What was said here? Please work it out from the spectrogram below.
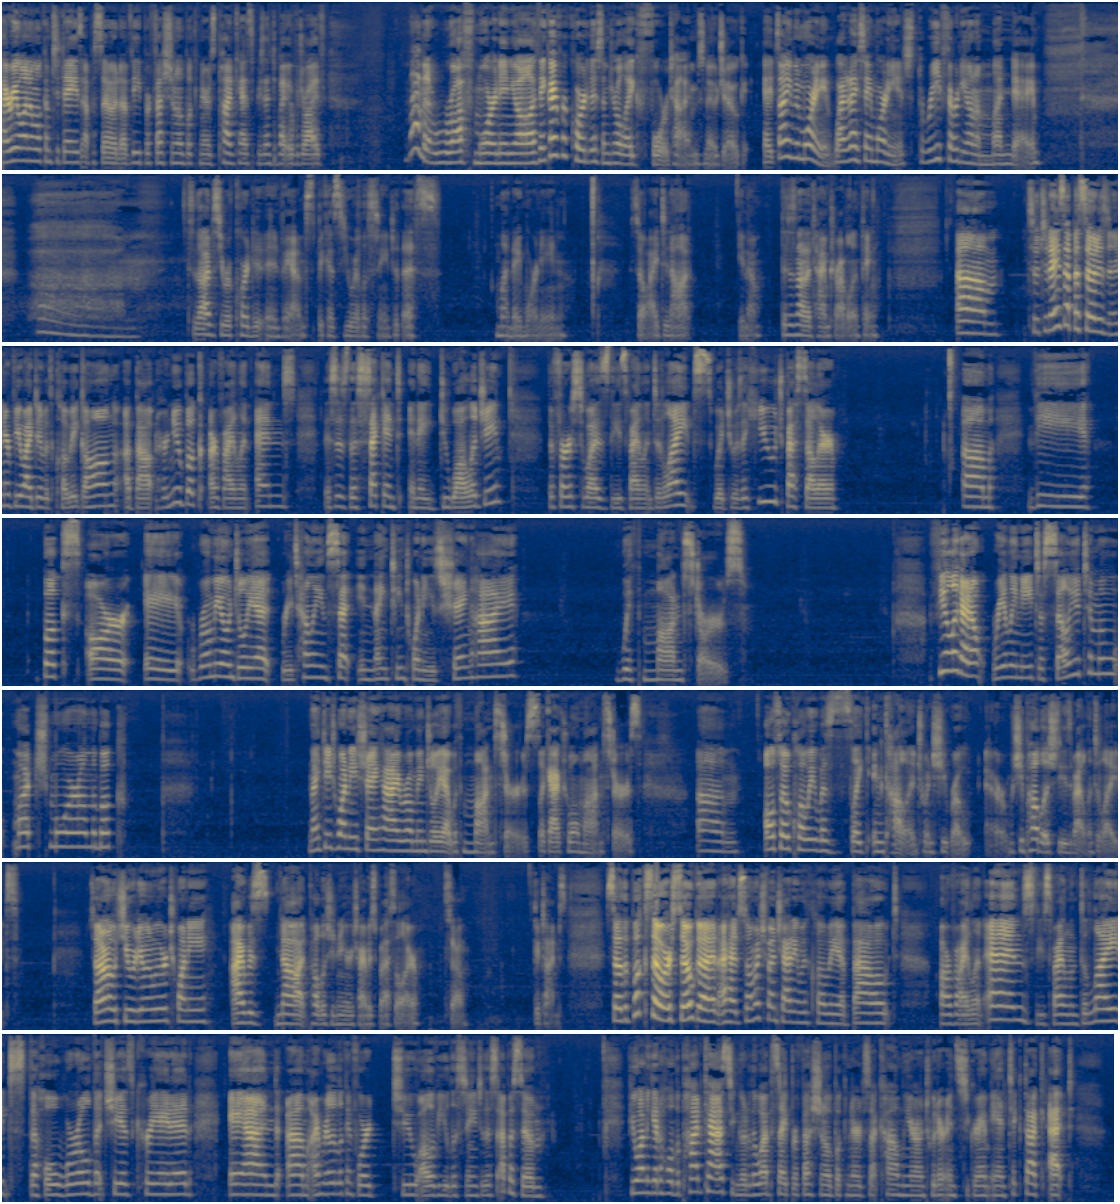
Hi, everyone, and welcome to today's episode of the Professional Book Nerds podcast presented by Overdrive. I'm having a rough morning, y'all. I think I've recorded this until like four times, no joke. It's not even morning. Why did I say morning? It's 3.30 on a Monday. so obviously recorded in advance because you are listening to this Monday morning. So I did not, you know, this is not a time traveling thing. Um, so today's episode is an interview I did with Chloe Gong about her new book, Our Violent Ends. This is the second in a duology. The first was These Violent Delights, which was a huge bestseller. Um, the books are a Romeo and Juliet retelling set in 1920s Shanghai with monsters. Feel like I don't really need to sell you too mo- much more on the book. 1920s Shanghai Romeo and Juliet with monsters, like actual monsters. Um, also, Chloe was like in college when she wrote or when she published these Violent Delights. So I don't know what you were doing when we were 20. I was not published in New York Times bestseller. So good times. So the books though are so good. I had so much fun chatting with Chloe about our violent ends, these violent delights, the whole world that she has created, and um, I'm really looking forward to all of you listening to this episode. If you want to get a hold of the podcast, you can go to the website professionalbooknerds.com. We are on Twitter, Instagram, and TikTok at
